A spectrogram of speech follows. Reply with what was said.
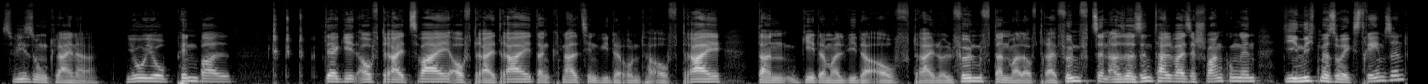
Ist wie so ein kleiner Jojo, Pinball. Der geht auf 3,2, auf 3,3, dann knallt es ihn wieder runter auf 3, dann geht er mal wieder auf 3,05, dann mal auf 3,15. Also es sind teilweise Schwankungen, die nicht mehr so extrem sind,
